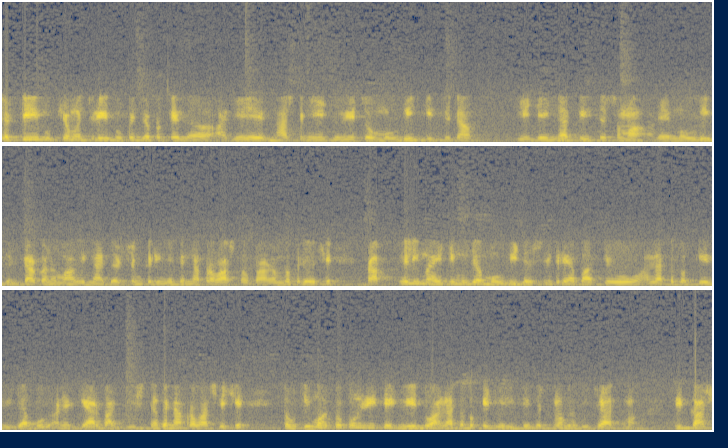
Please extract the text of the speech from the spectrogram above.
જગતી મુખ્યમંત્રી ભૂપેન્દ્ર પટેલ આજે નાસ્તની જોઈએ તો મૌડી તીર્થધામ જે જૈનનાથ તીર્થ સમા અને મૌડી ઘંટાકર્ણ મહાવીરના દર્શન કરીને તેમના પ્રવાસનો પ્રારંભ કર્યો છે. પ્રાપ્ત થયેલી માહિતી મુજબ મૌડી દર્શન કર્યા બાદ તેઓ હાલા તબક્કે વિજાપુર અને ત્યારબાદ વિસનગરના પ્રવાસે છે. સૌથી મહત્વપૂર્ણ રીતે જોઈએ તો હાલા તબક્કે જે રીતે સમગ્ર ગુજરાતમાં વિકાસ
